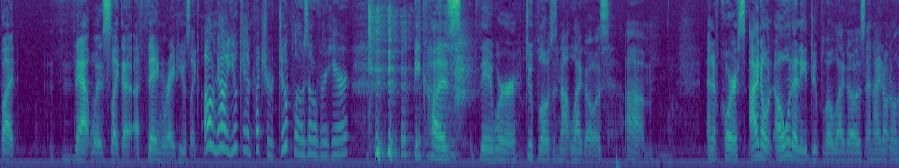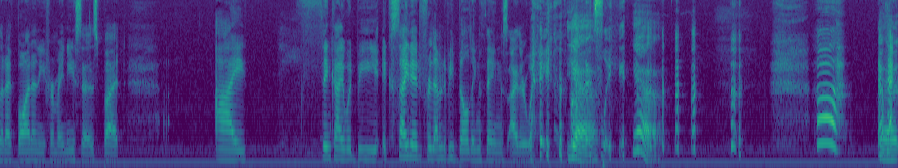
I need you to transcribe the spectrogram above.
but that was like a, a thing, right? He was like, "Oh no, you can't put your Duplos over here," because they were Duplos, not Legos. Um, and of course, I don't own any Duplo Legos, and I don't know that I've bought any for my nieces, but I think I would be excited for them to be building things either way. Yeah. honestly. Yeah. Ah, okay. Yeah,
